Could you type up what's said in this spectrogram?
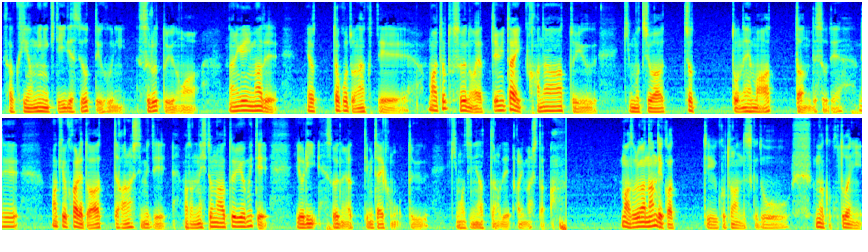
作品を見に来ていいですよっていう風にするというのは何気にまでやったことなくてまあちょっとそういうのをやってみたいかなという気持ちはちょっとねまああったんですよね。で、まあ、今日彼と会って話してみて、まあそのね、人のアトリエを見てよりそういうのをやってみたいかもという気持ちになったのでありました。まあそれが何でかっっていうことなんですけどうまく言葉に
